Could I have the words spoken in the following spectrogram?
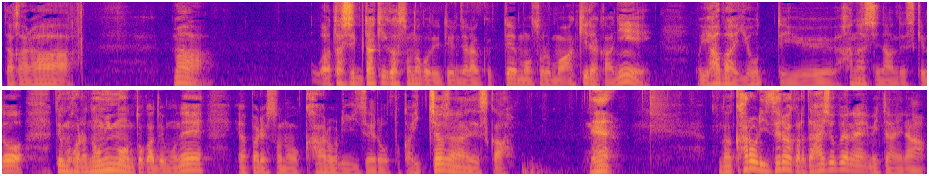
だからまあ私だけがそんなこと言ってるんじゃなくてもうそれも明らかにやばいよっていう話なんですけどでもほら飲み物とかでもねやっぱりそのカロリーゼロとか言っちゃうじゃないですか。ね。カロリーゼロやから大丈夫やね。みたいな。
